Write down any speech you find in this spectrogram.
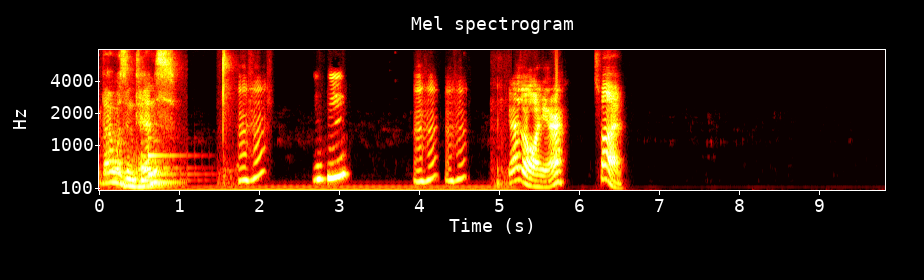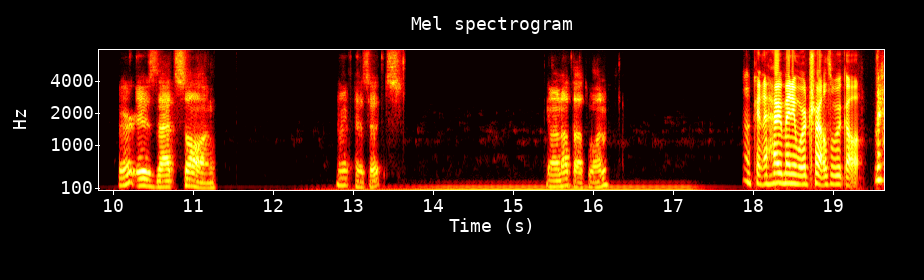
That was intense. Mm-hmm. Mm-hmm. Mm-hmm. Mm-hmm. You guys are all here. It's fun. Where is that song? Where is it? No, not that one. Okay, now how many more trials have we got?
